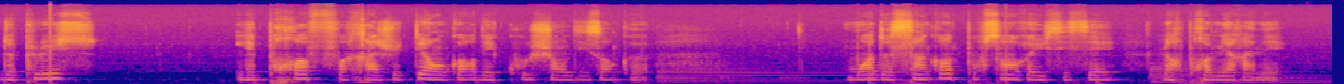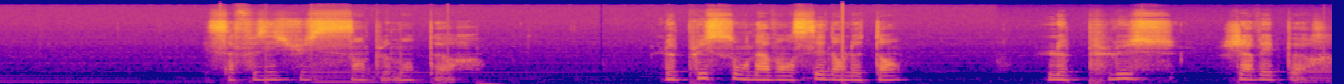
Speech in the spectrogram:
De plus, les profs rajoutaient encore des couches en disant que moins de 50% réussissaient leur première année. ça faisait juste simplement peur le plus on avançait dans le temps, le plus j'avais peur.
